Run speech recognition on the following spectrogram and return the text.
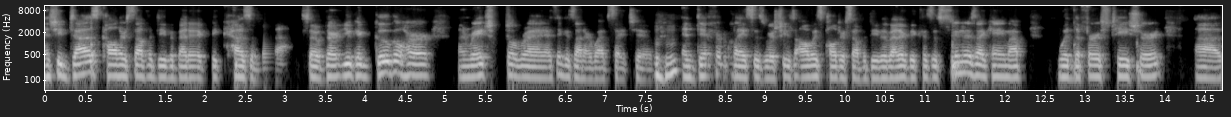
and she does call herself a diabetic because of that. So there, you can Google her on Rachael Ray. I think it's on our website too, mm-hmm. and different places where she's always called herself a diva diabetic because as soon as I came up with the first T-shirt, uh,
